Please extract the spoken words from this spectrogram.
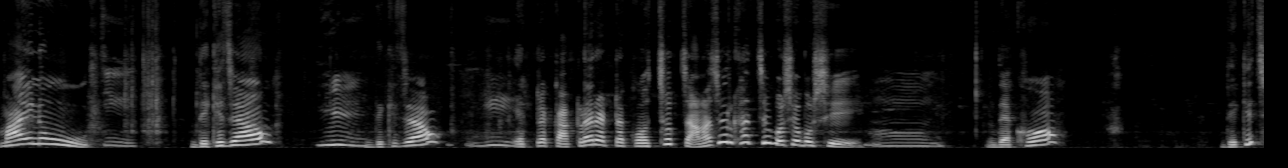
মাইনুর! দেখে যাও। দেখে যাও। একটা কাকড়ার একটা কচ্ছপ চানাচুর খাচ্ছে বসে বসে। দেখো। দেখেছ?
